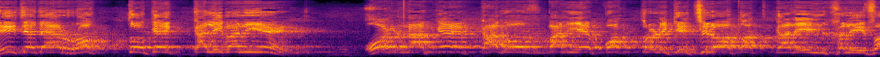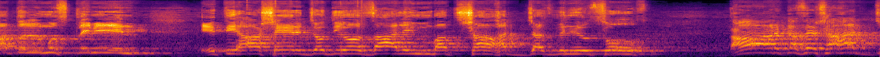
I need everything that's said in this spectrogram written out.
নিজেদের রক্তকে কালি বানিয়ে ওরনাকে কাগজ বানিয়ে পত্র লিখেছিল, তৎকালীন খলিফাতুল মুসলিমিন। ইতিহাসের যদিও জালিম বাদশাহ হাজ্জাজ বিন ইউসুফ তার কাছে সাহায্য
